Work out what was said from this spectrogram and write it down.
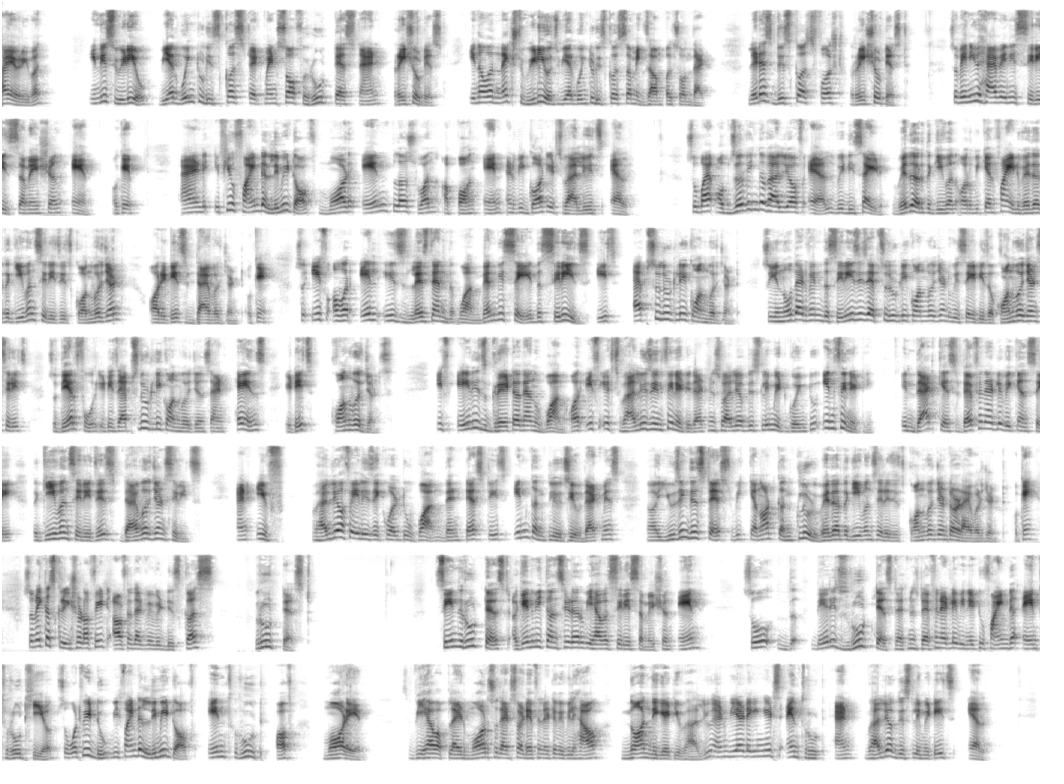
Hi everyone. In this video, we are going to discuss statements of root test and ratio test. In our next videos, we are going to discuss some examples on that. Let us discuss first ratio test. So when you have any series summation n, okay, and if you find the limit of mod n plus 1 upon n and we got its value is L. So by observing the value of L, we decide whether the given or we can find whether the given series is convergent or it is divergent. Okay. So if our L is less than 1, then we say the series is absolutely convergent. So you know that when the series is absolutely convergent, we say it is a convergent series. So therefore, it is absolutely convergence and hence it is convergence. If A is greater than 1 or if its value is infinity, that means value of this limit going to infinity. In that case, definitely we can say the given series is divergent series. And if value of L is equal to 1, then test is inconclusive. That means uh, using this test, we cannot conclude whether the given series is convergent or divergent. Okay. So make a screenshot of it. After that, we will discuss root test. See in the root test, again we consider we have a series summation n. So the, there is root test, that means definitely we need to find the nth root here. So what we do, we find the limit of nth root of mod n. We have applied mod, so that's why definitely we will have non-negative value and we are taking its nth root and value of this limit is L.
